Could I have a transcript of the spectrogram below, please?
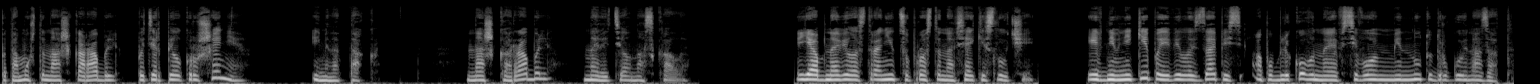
Потому что наш корабль потерпел крушение?» Именно так. Наш корабль налетел на скалы. Я обновила страницу просто на всякий случай, и в дневнике появилась запись, опубликованная всего минуту-другую назад.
